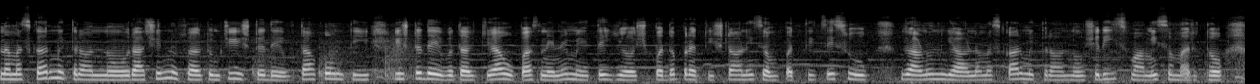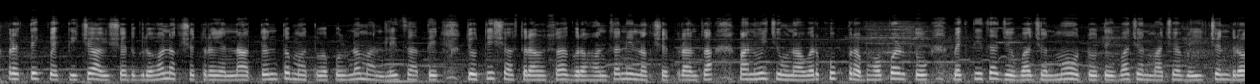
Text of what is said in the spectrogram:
नमस्कार मित्रांनो राशीनुसार तुमची इष्टदेवता कोणती? इष्टदेवताच्या उपासनेने मिळते यश पदप्रतिष्ठा आणि संपत्तीचे सुख जाणून घ्या. नमस्कार मित्रांनो श्री स्वामी समर्थ. प्रत्येक व्यक्तीच्या आयुष्यात ग्रह नक्षत्र यांना अत्यंत महत्त्वपूर्ण मानले जाते. ज्योतिषशास्त्रानुसार ग्रहांचा आणि नक्षत्रांचा मानवी जीवनावर खूप प्रभाव पडतो. व्यक्तीचा जेव्हा जन्म होतो तेव्हा जन्माच्या वेळी चंद्र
